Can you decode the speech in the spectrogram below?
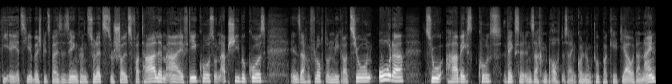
wie ihr jetzt hier beispielsweise sehen könnt, zuletzt zu Scholz fatalem AfD-Kurs und Abschiebekurs in Sachen Flucht und Migration oder zu Habecks Kurswechsel in Sachen braucht es ein Konjunkturpaket, ja oder nein.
